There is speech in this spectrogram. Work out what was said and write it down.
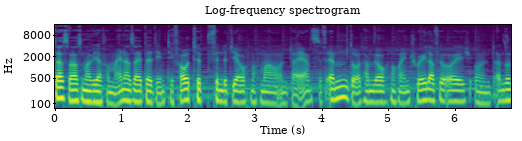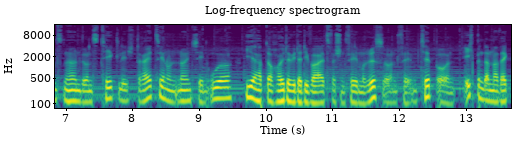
Das war's mal wieder von meiner Seite. Den TV-Tipp findet ihr auch nochmal unter Ernst.fm. Dort haben wir auch noch einen Trailer für euch. Und ansonsten hören wir uns täglich 13 und 19 Uhr. Ihr habt auch heute wieder die Wahl zwischen Filmriss und Filmtipp. Und ich bin dann mal weg.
